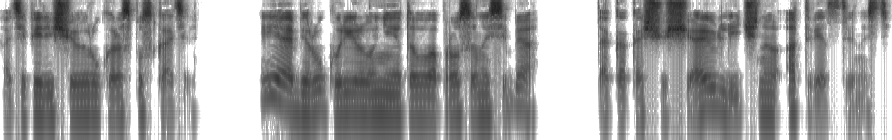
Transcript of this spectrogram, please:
а теперь еще и рукораспускатель, я беру курирование этого вопроса на себя, так как ощущаю личную ответственность».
